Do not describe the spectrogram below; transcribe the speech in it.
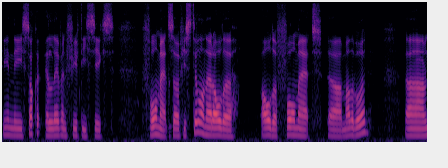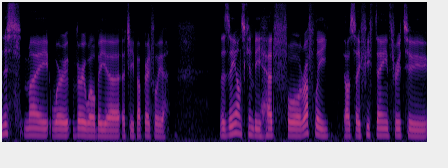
in the socket 1156 format. So if you're still on that older older format uh, motherboard, um, this may very well be a, a cheap upgrade for you. The Xeons can be had for roughly, I'd say 15 through to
